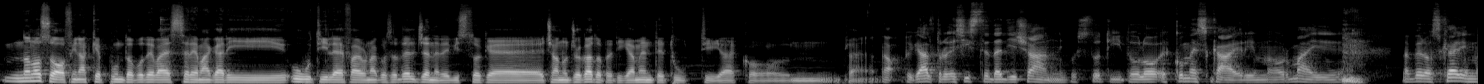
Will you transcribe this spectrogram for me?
non lo so fino a che punto poteva essere magari utile fare una cosa del genere, visto che ci hanno giocato praticamente tutti, ecco. mm, cioè, No, più che altro esiste da dieci anni questo titolo, è come Skyrim, ormai davvero Skyrim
